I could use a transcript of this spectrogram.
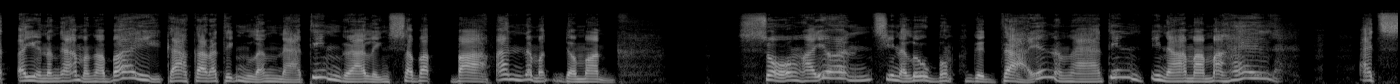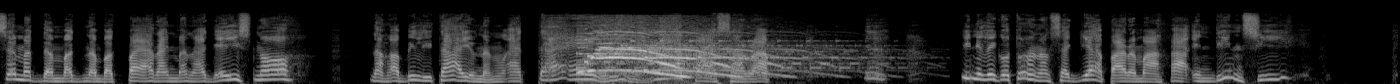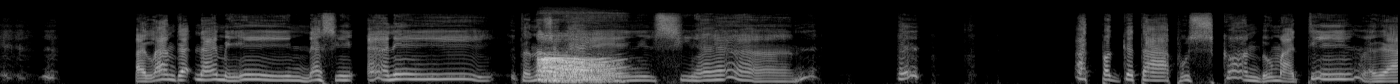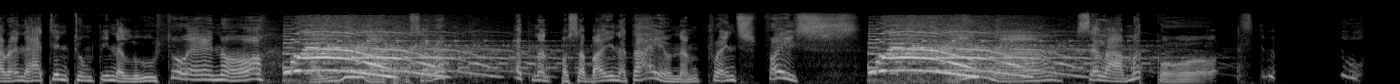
At ayun na nga mga bay, kakarating lang natin galing sa bakbakan na magdamag. So ngayon, sinalubong agad tayo ng ating inamamahal. At sa magdamag na bakparan mga guys, no? Nakabili tayo ng atay. Napasarap. Eh, Binili ko to ng sadya para makain din si... Alangga namin na si Annie. Ito na guys. Yan. Eh, At pagkatapos kon dumating, magara natin itong pinaluso eh, no? Ayun, napakasarap. At nagpasabay na tayo ng french fries. Ayun na. Salamat po.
